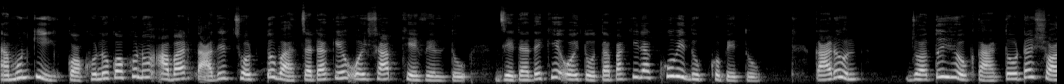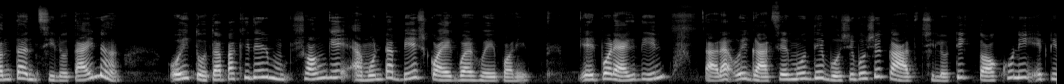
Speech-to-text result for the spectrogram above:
এমনকি কখনো কখনো আবার তাদের ছোট্ট বাচ্চাটাকেও ওই সাপ খেয়ে ফেলতো, যেটা দেখে ওই তোতা পাখিরা খুবই দুঃখ পেত। কারণ যতই হোক তার তো ওটা সন্তান ছিল, তাই না? ওই তোতা পাখিদের সঙ্গে এমনটা বেশ কয়েকবার হয়ে পড়ে। এরপর একদিন তারা ওই গাছের মধ্যে বসে বসে কাঁদছিল। ঠিক তখনই একটি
